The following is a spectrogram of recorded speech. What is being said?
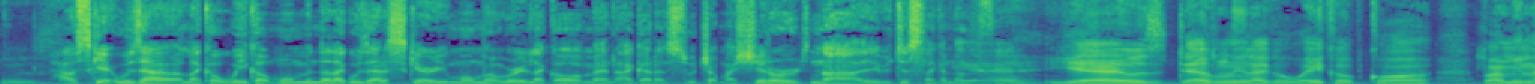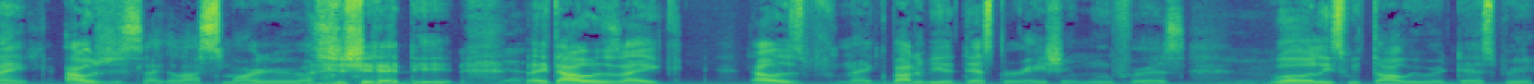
Was How scared was that? Like a wake up moment? Though? Like was that a scary moment where you're like, oh man, I gotta switch up my shit, or nah, it was just like another thing. Yeah, it was definitely like a wake up call. But I mean, like, I was just like a lot smarter about the shit I did. Like, that was like, that was like about to be a desperation move for us. Mm-hmm. Well, at least we thought we were desperate.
